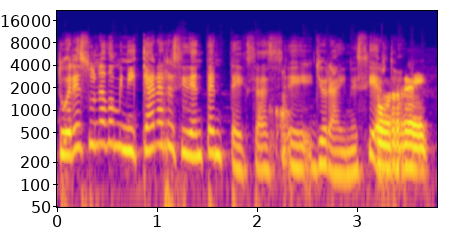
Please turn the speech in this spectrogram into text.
Tú eres una dominicana residente en Texas, eh, Yoraine, ¿cierto? Correcto.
